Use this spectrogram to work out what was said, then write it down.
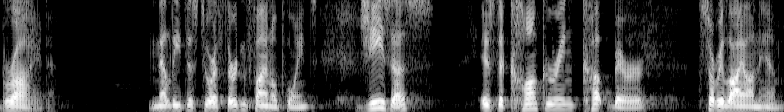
bride. And that leads us to our third and final point. Jesus is the conquering cupbearer, so rely on him.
